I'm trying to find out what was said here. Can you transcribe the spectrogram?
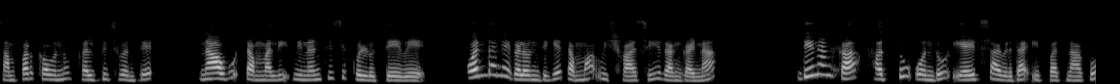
ಸಂಪರ್ಕವನ್ನು ಕಲ್ಪಿಸುವಂತೆ ನಾವು ತಮ್ಮಲ್ಲಿ ವಿನಂತಿಸಿಕೊಳ್ಳುತ್ತೇವೆ. ವಂದನೆಗಳೊಂದಿಗೆ ತಮ್ಮ ವಿಶ್ವಾಸಿ ರಂಗಣ್ಣ. ದಿನಾಂಕ ಹತ್ತು ಒಂದು ಎರಡ್ ಸಾವಿರದ ಇಪ್ಪತ್ನಾಲ್ಕು.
